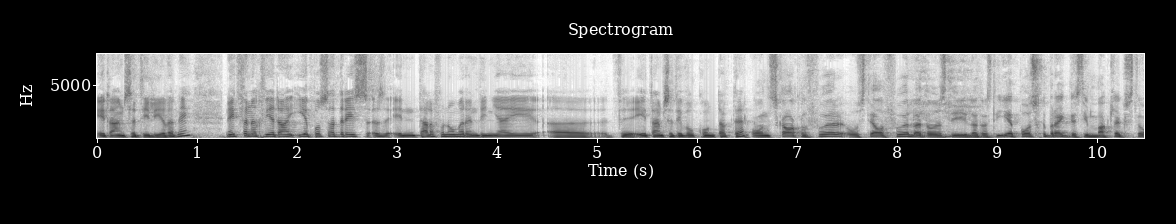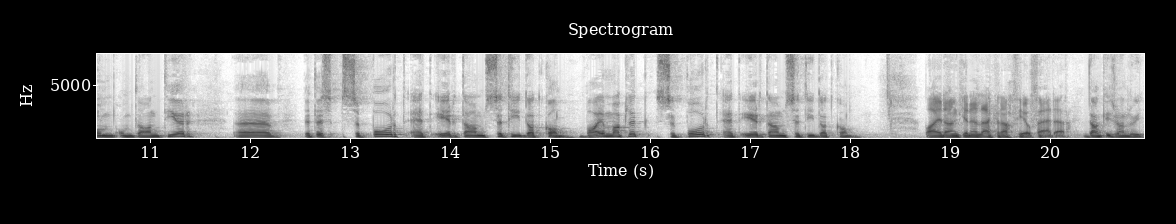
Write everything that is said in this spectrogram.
Airtime City lewer nie. Net vinnig weer daai e-posadres en telefoonnommer indien jy uh, vir Airtime City wil kontakteer. Ons skakel voor, ons stel voor dat ons die dat ons die e-pos gebruik. Dis die maklikste om om te hanteer. Uh dit is support@airtimecity.com. Baie maklik, support@airtimecity.com. Baie dankie en 'n lekker dag vir jou verder. Dankie Jean-Louis.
